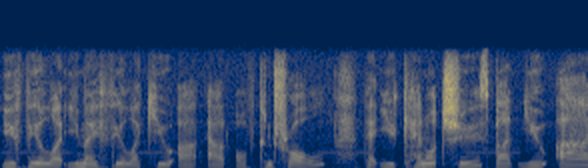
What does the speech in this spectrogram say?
You feel like you may feel like you are out of control, that you cannot choose, but you are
